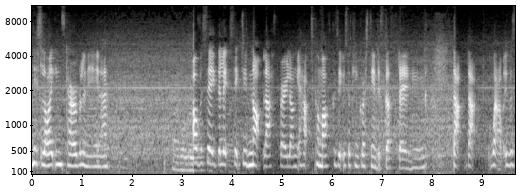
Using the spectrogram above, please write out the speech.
This lighting's terrible in here Obviously the lipstick did not last very long. It had to come off because it was looking crusty and disgusting. That, that, well, it was,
